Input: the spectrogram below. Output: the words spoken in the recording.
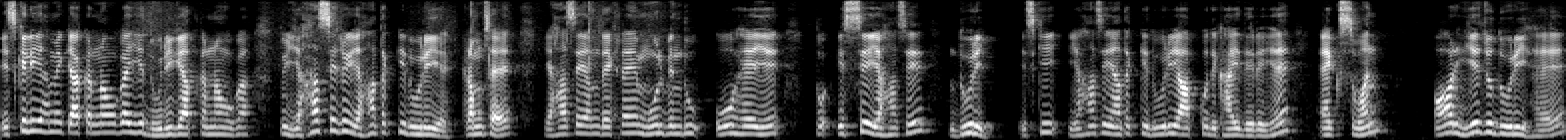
इसके लिए हमें क्या करना होगा? ये दूरी ज्ञात करना होगा। तो यहाँ से जो यहाँ तक की दूरी है, क्रम से, यहाँ से हम देख रहे हैं मूल बिंदु ओ है ये। तो इससे यहाँ से दूरी, इसकी यहाँ से यहाँ तक की दूरी आपको दिखाई दे रही है एक्स वन और ये जो दूरी है,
